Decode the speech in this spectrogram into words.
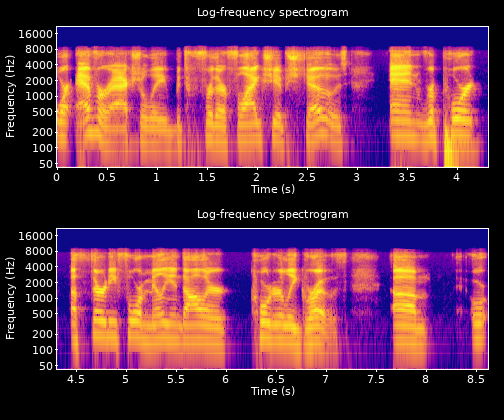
or ever actually for their flagship shows and report a 34 million dollar quarterly growth um or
